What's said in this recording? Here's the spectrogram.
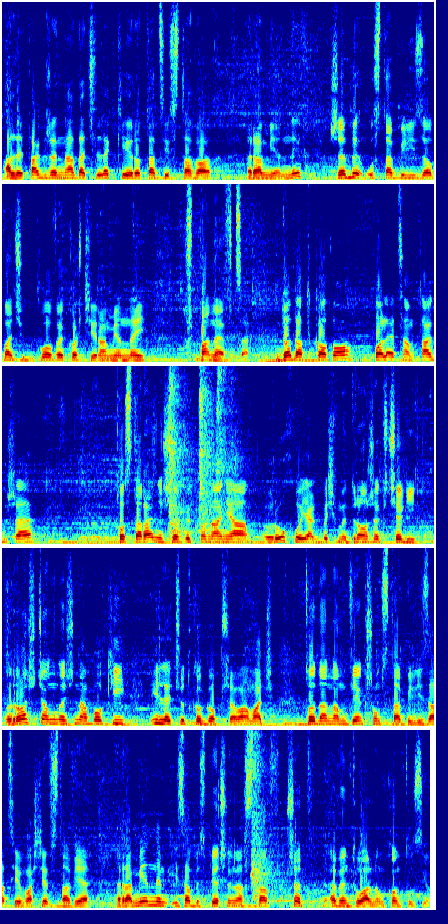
ale także nadać lekkiej rotacji w stawach ramiennych, żeby ustabilizować głowę kości ramiennej w panewce. Dodatkowo polecam także postaranie się wykonania ruchu, jakbyśmy drążek chcieli rozciągnąć na boki i leciutko go przełamać. To da nam większą stabilizację właśnie w stawie ramiennym i zabezpieczy nas staw przed ewentualną kontuzją.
